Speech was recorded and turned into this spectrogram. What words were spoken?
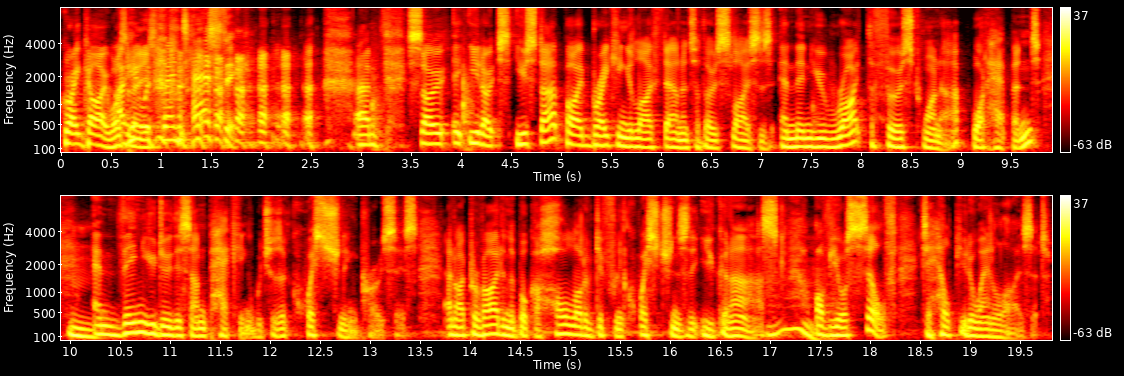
great guy, wasn't he? He was fantastic. um, so, you know, you start by breaking your life down into those slices, and then you write the first one up, what happened, mm. and then you do this unpacking, which is a questioning process. And I provide in the book a whole lot of different questions that you can ask oh. of yourself to help you to analyse it.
